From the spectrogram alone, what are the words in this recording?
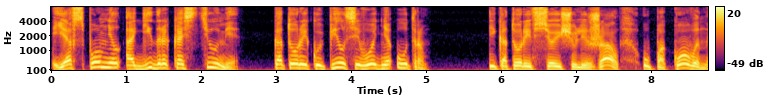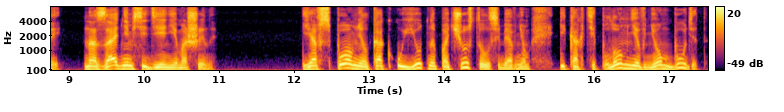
я вспомнил о гидрокостюме, который купил сегодня утром и который все еще лежал, упакованный на заднем сиденье машины. Я вспомнил, как уютно почувствовал себя в нем и как тепло мне в нем будет.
